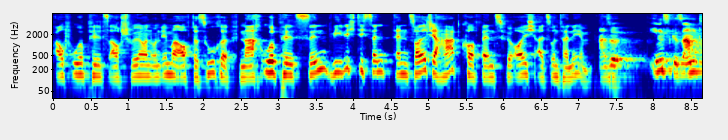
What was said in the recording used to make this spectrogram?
auf Urpilz auch schwören und immer auf der Suche nach Urpilz sind. Wie wichtig sind denn solche Hardcore-Fans für euch als Unternehmen? Also insgesamt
